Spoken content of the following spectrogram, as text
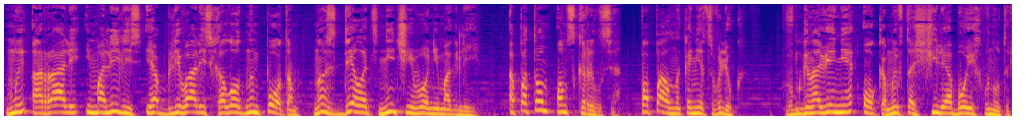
Мы орали и молились и обливались холодным потом, но сделать ничего не могли. А потом он скрылся. Попал, наконец, в люк. В мгновение ока мы втащили обоих внутрь.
